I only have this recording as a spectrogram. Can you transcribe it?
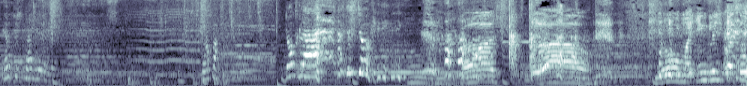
You have to stand here. Joke pa. Joke lang. I'm just joking. Oh my gosh. Wow. Yo, my English was so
